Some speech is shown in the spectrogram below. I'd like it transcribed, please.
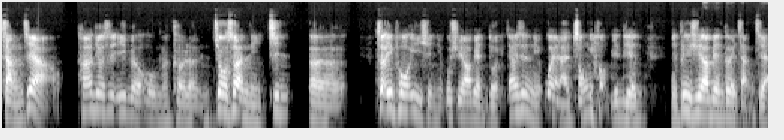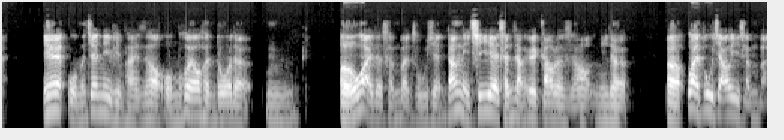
涨价。它就是一个我们可能，就算你今呃这一波疫情你不需要面对，但是你未来总有一天你必须要面对涨价，因为我们建立品牌之后，我们会有很多的嗯额外的成本出现。当你企业成长越高的时候，你的呃外部交易成本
